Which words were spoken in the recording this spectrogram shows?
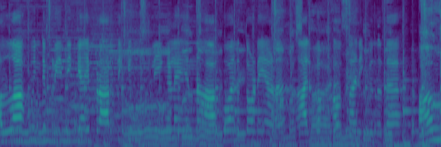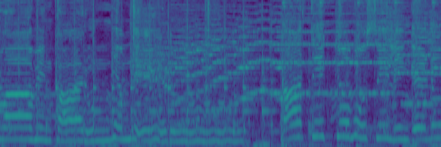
അള്ളാഹുവിന്റെ പ്രീതിക്കായി പ്രാർത്ഥിക്കും മുസ്ലിങ്ങളെ എന്ന ആഹ്വാനത്തോടെയാണ് ആൽബം അവസാനിക്കുന്നത്. അള്ളാവിൻ കാരുണ്യം നേടൂ. പ്രാർത്ഥിക്കും മുസ്ലിങ്ങളെ.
